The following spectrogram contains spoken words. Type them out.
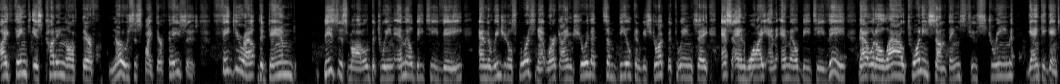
I think is cutting off their nose to spite their faces. Figure out the damned business model between MLB TV and the regional sports network. I'm sure that some deal can be struck between, say, SNY and MLB TV that would allow 20 somethings to stream Yankee games.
